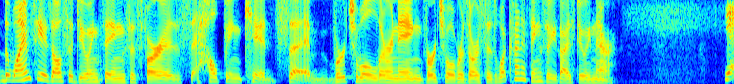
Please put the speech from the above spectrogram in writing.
the YMCA is also doing things as far as helping kids, uh, virtual learning, virtual resources. What kind of things are you guys doing there? Yeah,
